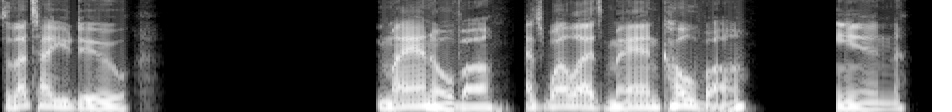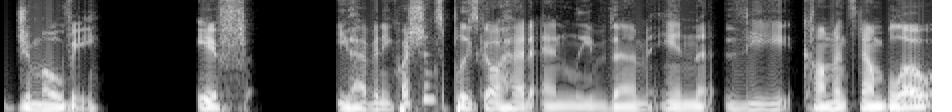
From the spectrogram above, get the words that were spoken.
So that's how you do Manova as well as Mancova in Jamovi. If you have any questions, please go ahead and leave them in the comments down below.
